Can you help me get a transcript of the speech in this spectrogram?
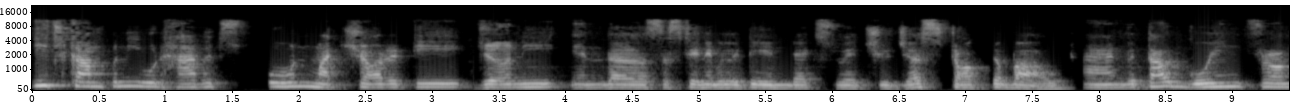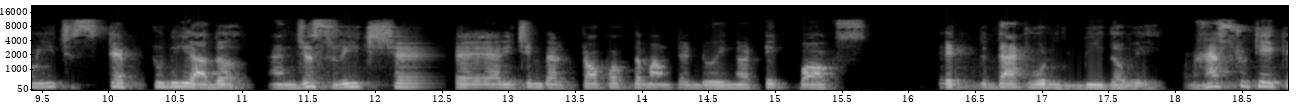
each company would have its own maturity journey in the sustainability index, which you just talked about. And without going from each step to the other and just reach, uh, reaching the top of the mountain, doing a tick box, it, that wouldn't be the way. One has to take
